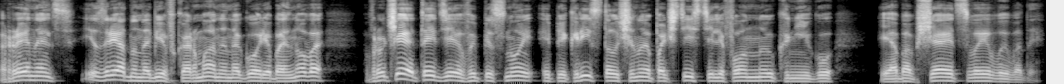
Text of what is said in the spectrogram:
Рейнольдс, изрядно набив карманы на горе больного, вручает Эдди выписной эпикриз толщиной почти с телефонную книгу и обобщает свои выводы.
